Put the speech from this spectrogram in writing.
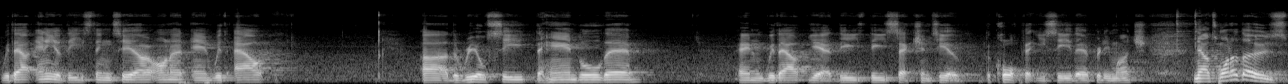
without any of these things here on it and without uh, the reel seat, the handle there, and without, yeah, these, these sections here, the cork that you see there pretty much. Now, it's one of those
